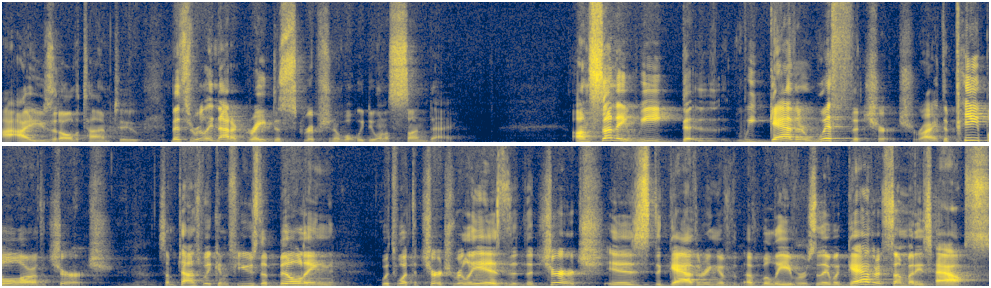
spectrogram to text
I, I use it all the time too, but it's really not a great description of what we do on a Sunday. On Sunday, we, we gather with the church, right? The people are the church. Sometimes we confuse the building with what the church really is. The, the church is the gathering of, of believers. So they would gather at somebody's house.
